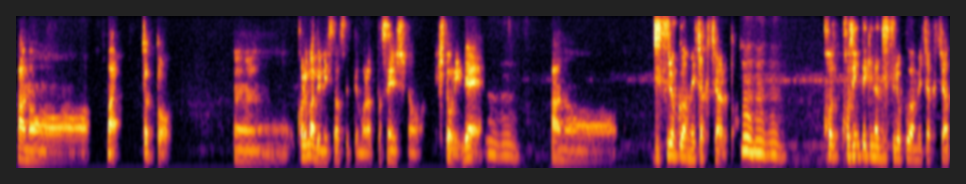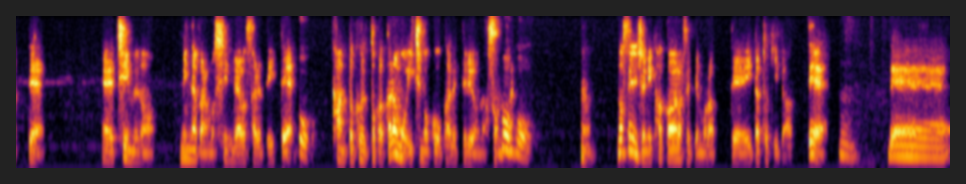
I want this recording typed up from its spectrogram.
あのー、まあちょっとうんこれまで見させてもらった選手の一人で、うんうん、あの実力はめちゃくちゃあると、うんうんうん。個人的な実力はめちゃくちゃあって、えー、チームのみんなからも信頼をされていて、監督とかからも一目置かれてるような存在。ほうほう。うん、の選手に関わらせてもらっていた時があって、うん、で、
